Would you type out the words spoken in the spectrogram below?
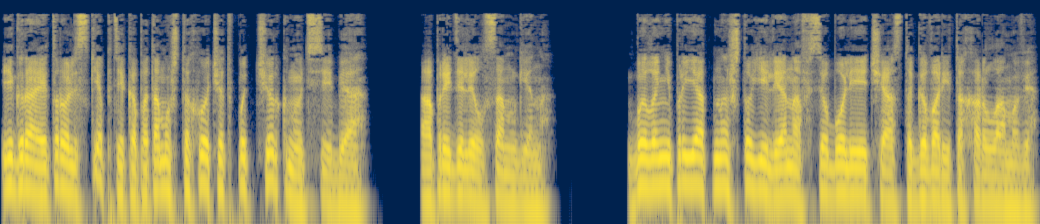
«Играет роль скептика, потому что хочет подчеркнуть себя», — определил Самгин. Было неприятно, что Елена все более часто говорит о Харламове.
